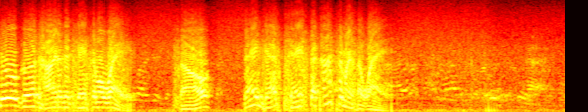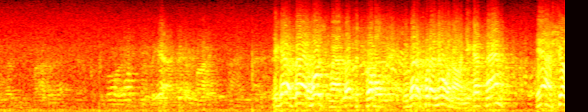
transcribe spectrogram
too good-hearted to chase them away. So, they just chased the customers away. You got a bad hose clamp, that's the trouble. We better put a new one on. You got time? Yeah, sure.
